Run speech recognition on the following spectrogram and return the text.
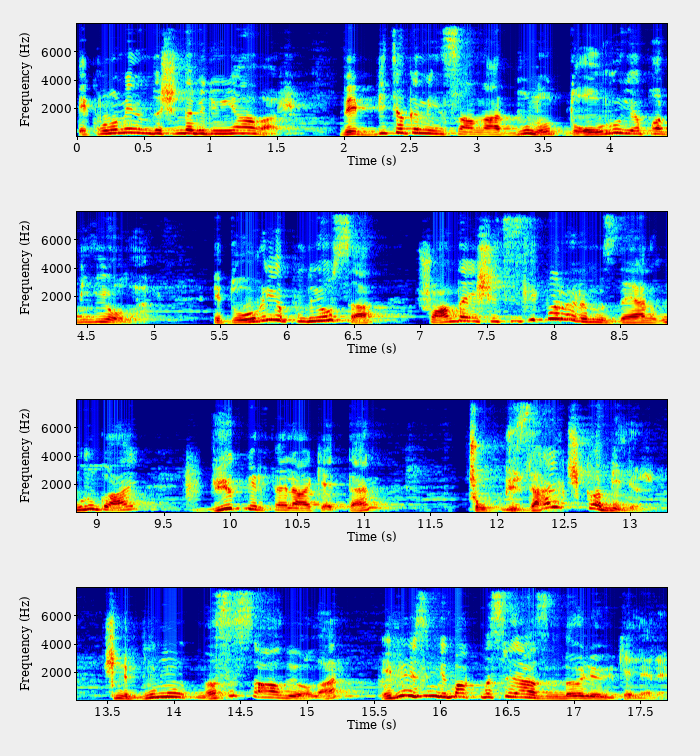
ekonominin dışında bir dünya var. Ve bir takım insanlar bunu doğru yapabiliyorlar. E doğru yapılıyorsa şu anda eşitsizlik var aramızda. Yani Uruguay büyük bir felaketten çok güzel çıkabilir. Şimdi bunu nasıl sağlıyorlar? Hepimizin bir bakması lazım böyle ülkelere.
